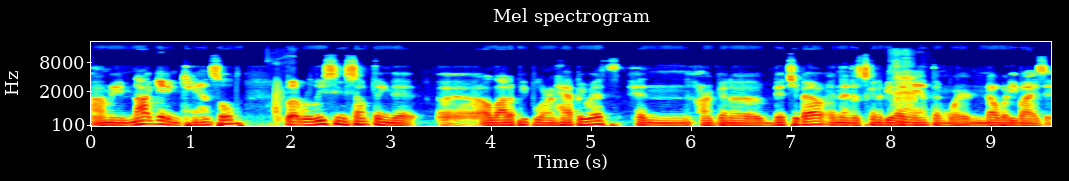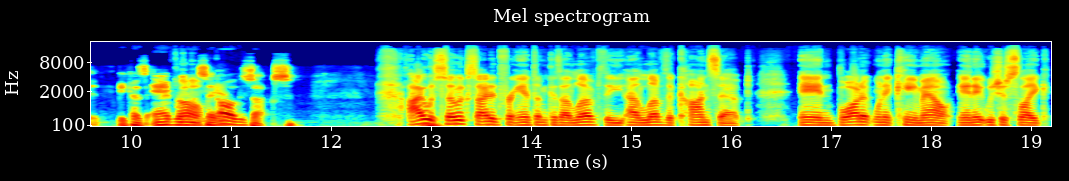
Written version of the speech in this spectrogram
I mean, not getting canceled, but releasing something that a lot of people are unhappy with and are gonna bitch about, and then it's gonna be like Hmm. Anthem, where nobody buys it because everyone Oh, will say, man. "Oh, this sucks." I was so excited for Anthem because I loved the I loved the concept and bought it when it came out and it was just like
